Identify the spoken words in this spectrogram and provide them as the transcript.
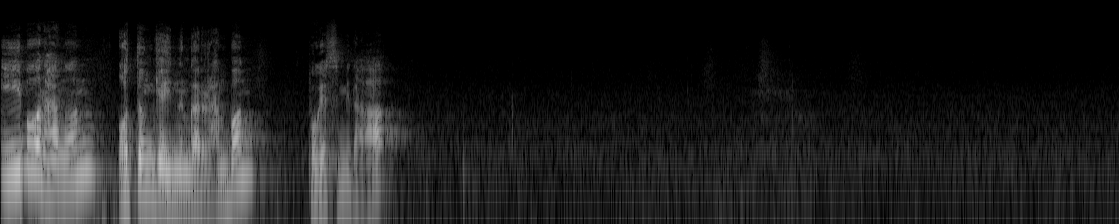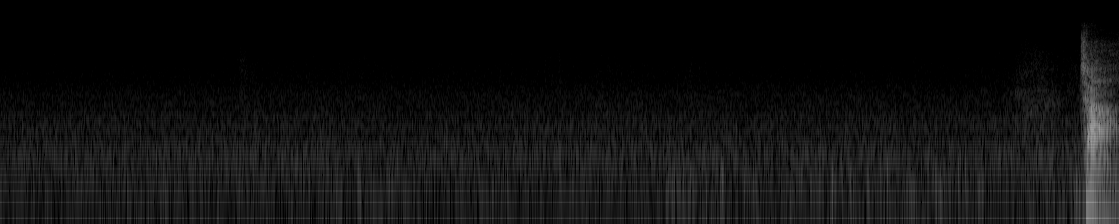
2번 항은 어떤 게 있는가를 한번 보겠습니다. 자.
